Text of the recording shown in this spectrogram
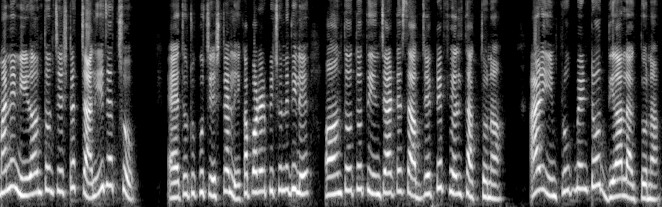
মানে নিরন্তর চেষ্টা চালিয়ে যাচ্ছ? এতটুকু চেষ্টা লেখাপড়ার পিছনে দিলে অন্তত তিন চারটে সাবজেক্টে ফেল থাকতো না। আর ইমপ্রুভমেন্টও দেয়া লাগতো না।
